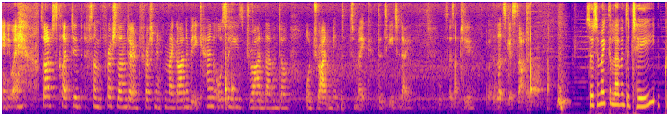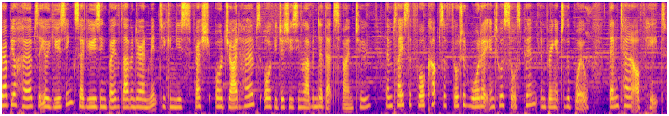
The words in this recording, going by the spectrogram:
Anyway so I've just collected some fresh lavender and fresh mint from my garden but you can also use dried lavender or dried mint to make the tea today so it's up to you let's get started. So to make the lavender tea, grab your herbs that you're using. So if you're using both lavender and mint, you can use fresh or dried herbs, or if you're just using lavender, that's fine too. Then place the 4 cups of filtered water into a saucepan and bring it to the boil, then turn it off heat.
